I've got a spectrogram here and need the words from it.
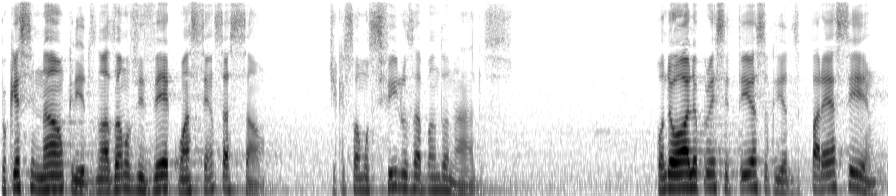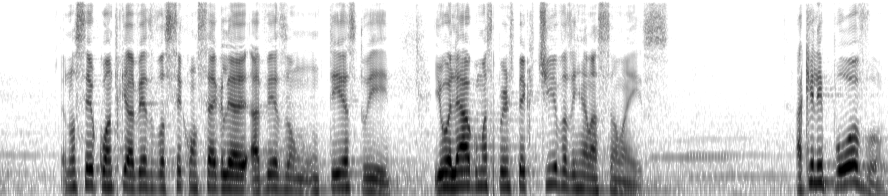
Porque senão, queridos, nós vamos viver com a sensação de que somos filhos abandonados. Quando eu olho para esse texto, queridos, parece. Eu não sei o quanto que às vezes você consegue ler, às vezes, um, um texto e, e olhar algumas perspectivas em relação a isso. Aquele povo,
